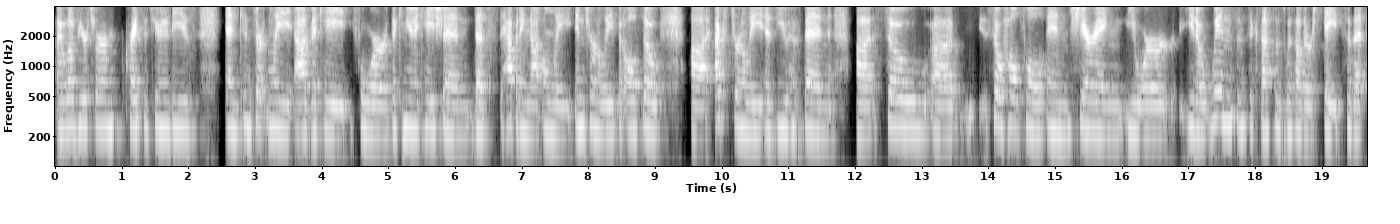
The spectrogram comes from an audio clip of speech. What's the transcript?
I love your term crisis unities, and can certainly advocate for the communication that's happening not only internally but also uh, externally, as you have been uh, so uh, so helpful in sharing your you know wins and successes with other states, so that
